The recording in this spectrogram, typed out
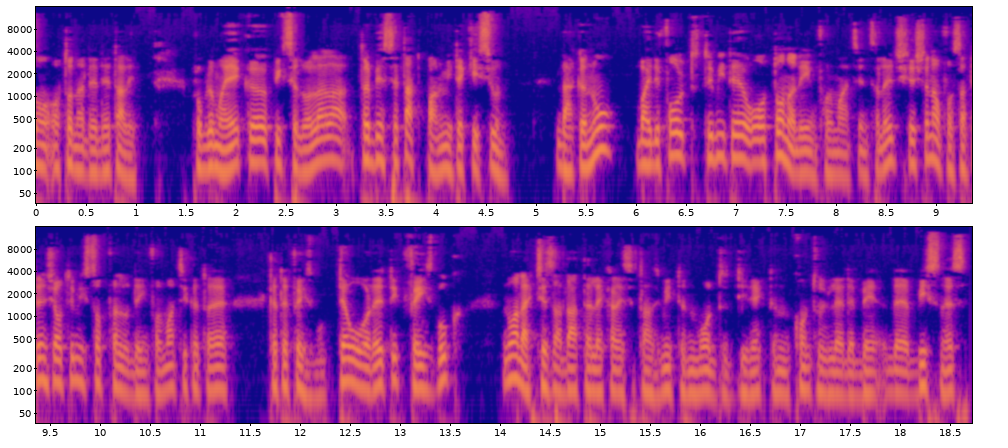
o tonă de detalii. Problema e că pixelul ăla trebuie setat pe anumite chestiuni. Dacă nu, by default trimite o tonă de informații, înțelegi? Și ăștia n-au fost atenți și au trimis tot felul de informații către, către Facebook. Teoretic, Facebook nu are acces la datele care se transmit în mod direct în conturile de, de business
